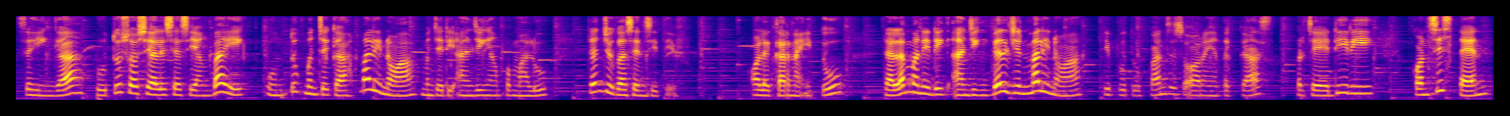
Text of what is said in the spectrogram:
sehingga butuh sosialisasi yang baik untuk mencegah Malinois menjadi anjing yang pemalu dan juga sensitif. Oleh karena itu, dalam mendidik anjing Belgian Malinois dibutuhkan seseorang yang tegas, percaya diri, konsisten,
